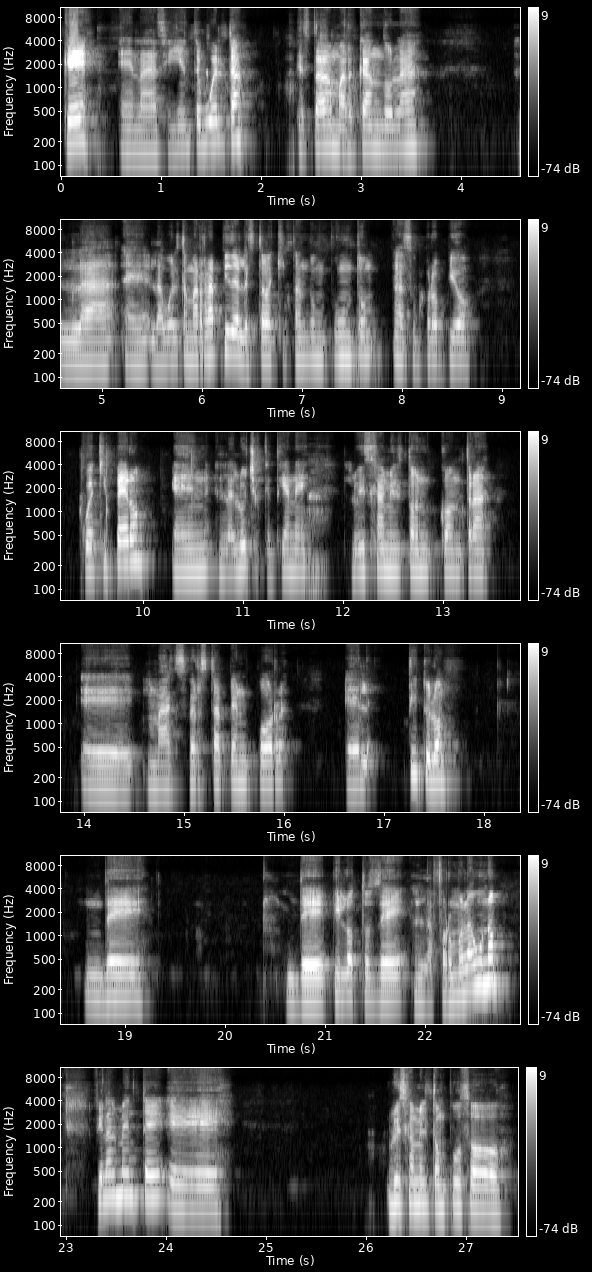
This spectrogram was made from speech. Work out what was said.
que en la siguiente vuelta estaba marcando la, eh, la, vuelta más rápida, le estaba quitando un punto a su propio coequipero en la lucha que tiene Luis Hamilton contra eh, Max Verstappen por el título de, de pilotos de la Fórmula 1. Finalmente, eh, Luis Hamilton puso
